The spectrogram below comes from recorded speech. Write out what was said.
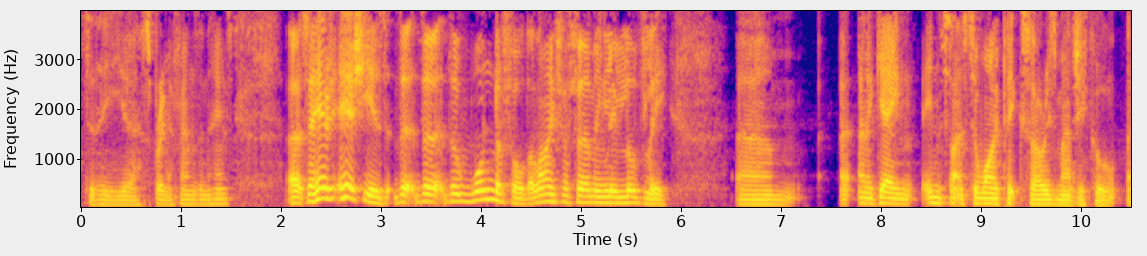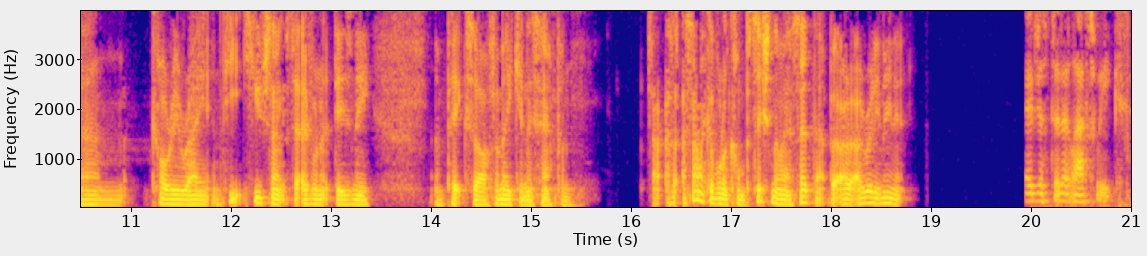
to the uh, Springer fans in the house. Uh, so here, here she is, the the the wonderful, the life affirmingly lovely, um, and again insights to why Pixar is magical. Um, Kori Rae, and huge thanks to everyone at Disney and Pixar for making this happen. I, I sound like I've won a competition the way I said that, but I, I really mean it. I just did it last week.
